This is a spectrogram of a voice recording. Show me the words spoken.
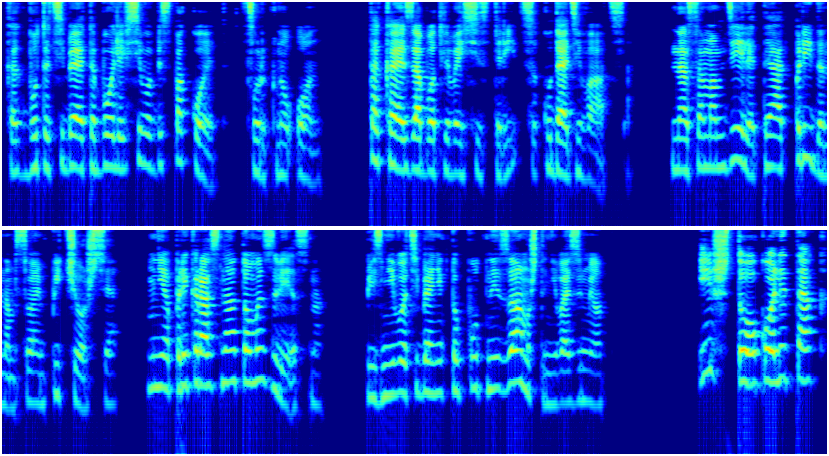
Как будто тебя это более всего беспокоит, фыркнул он. Такая заботливая сестрица, куда деваться? На самом деле ты от приданом своим печешься. Мне прекрасно о том известно. Без него тебя никто путный замуж-то не возьмет. И что, коли так?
